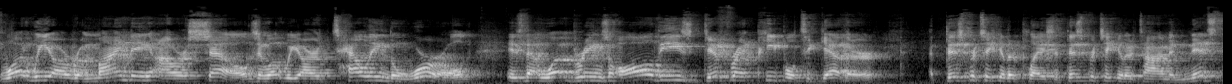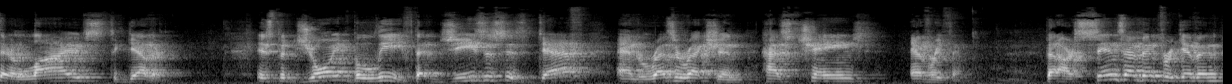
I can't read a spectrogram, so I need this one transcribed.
what we are reminding ourselves and what we are telling the world is that what brings all these different people together at this particular place, at this particular time, and knits their lives together is the joint belief that Jesus' death and resurrection has changed everything that our sins have been forgiven,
